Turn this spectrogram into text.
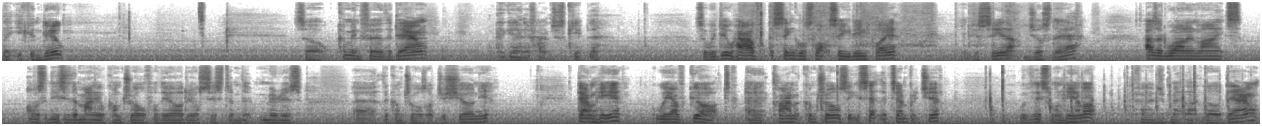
that you can do. So coming further down, again, if I just keep the, so we do have a single slot CD player. You can just see that just there. Hazard warning lights. Obviously, this is the manual control for the audio system that mirrors uh, the controls I've just shown you. Down here, we have got uh, climate control, so you set the temperature with this one here, look. If I just make that go down,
